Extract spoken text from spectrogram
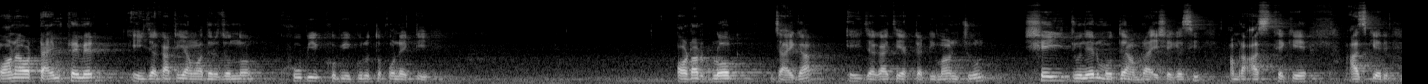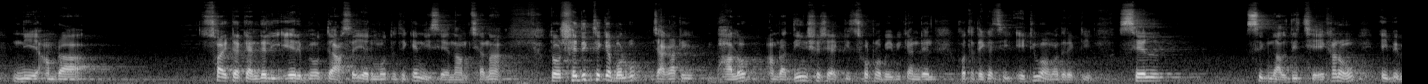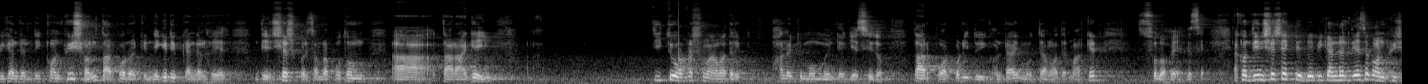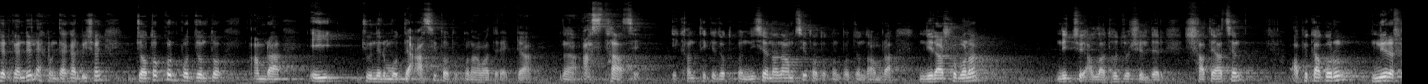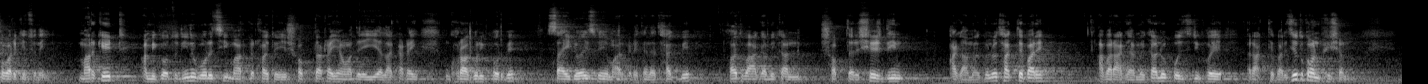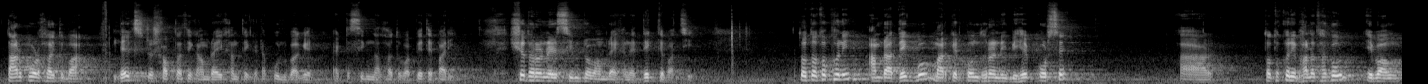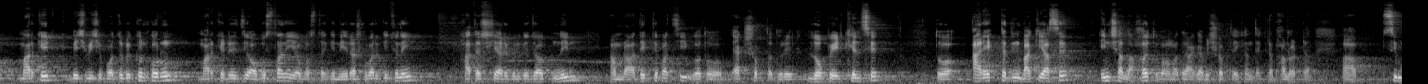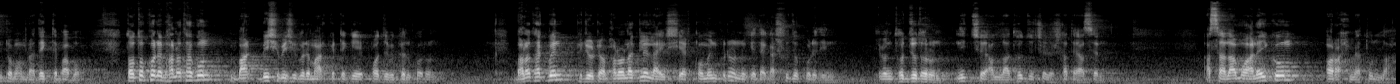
ওয়ান আওয়ার টাইম ফ্রেমের এই জায়গাটি আমাদের জন্য খুবই খুবই গুরুত্বপূর্ণ একটি অর্ডার ব্লক জায়গা, এই জায়গাতে একটা ডিমান্ড জোন। সেই জোনের মধ্যে আমরা এসে গেছি। আমরা আজ থেকে, আজকের নিয়ে আমরা ছয়টা ক্যান্ডেলই এর মধ্যে আসে এর মধ্যে থেকে নিচে নামছে না। তো সেদিক থেকে বলব, জায়গাটি ভালো। আমরা দিন শেষে একটি ছোট বেবি ক্যান্ডেল হতে দেখেছি, এটিও আমাদের একটি সেল সিগনাল দিচ্ছে। এখানেও এই বেবি ক্যান্ডেলটি কনফিউশন তারপর একটি নেগেটিভ ক্যান্ডেল হয়ে দিন শেষ করেছে। আমরা প্রথম তার আগেই তৃতীয় ঘণ্টার সময় আমাদের ভালো একটি মুভমেন্টে গেছিল তার পরপরই দুই ঘণ্টার মধ্যে আমাদের মার্কেট স্লো হয়ে গেছে। এখন দিন শেষে একটি বেবি ক্যান্ডেল দিয়েছে কনফিউশন ক্যান্ডেল এখন দেখার বিষয়, যতক্ষণ পর্যন্ত আমরা এই জুনের মধ্যে আসি ততক্ষণ আমাদের একটা আস্থা আছে। এখান থেকে যতক্ষণ নিচে না নামছি, ততক্ষণ পর্যন্ত আমরা নিরাশ হব না। নিশ্চয়ই আল্লাহ ধৈর্যশীলদের সাথে আছেন। অপেক্ষা করুন, নিরাশ হওয়ার কিছু নেই। মার্কেট, আমি গতদিনও বলেছি, মার্কেট হয়তো এই সপ্তাহটাই আমাদের এই এলাকাটাই ঘোরাঘুরি করবে। সাইড ওয়াইজ হয়ে মার্কেট এখানে থাকবে। হয়তো আগামীকাল সপ্তাহের শেষ দিন, আগামীকালও থাকতে পারে। আবার আগামীকালও পজিটিভ হয়ে রাখতে পারে, যেহেতু কনফিউশন তারপর হয়তো বা নেক্সট সপ্তাহ থেকে আমরা এখান থেকে একটা পুলবাগের একটা সিগনাল হয়তো বা পেতে পারি। সে ধরনের সিমটম আমরা এখানে দেখতে পাচ্ছি। তো ততক্ষণই আমরা দেখব মার্কেট কোন ধরনের বিহেভ করছে। আর ততক্ষণই ভালো থাকুন এবং মার্কেট বেশি বেশি পর্যবেক্ষণ করুন। মার্কেটের যে অবস্থান, এই অবস্থাকে নিরাশ হওয়ার কিছু নেই। হাতের শেয়ারগুলিকে যত্ন নিন। আমরা দেখতে পাচ্ছি গত এক সপ্তাহ ধরে লো পেড খেলছে। তো আর একটা দিন বাকি আছে। ইনশাল্লাহ হয়তো আমাদের আগামী সপ্তাহে এখান থেকে একটা ভালো একটা সিমটম আমরা দেখতে পাবো। ততক্ষণে ভালো থাকুন। বেশি বেশি করে মার্কেটটাকে পর্যবেক্ষণ করুন। ভালো থাকবেন। ভিডিওটা ভালো লাগলে লাইক শেয়ার কমেন্ট করে অন্যকে দেখার সুযোগ করে দিন। এবং ধৈর্য ধরুন। নিশ্চয়ই আল্লাহ ধৈর্যশীলের সাথে আছেন। আসসালামু আলাইকুম আ রহমতুল্লাহ।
